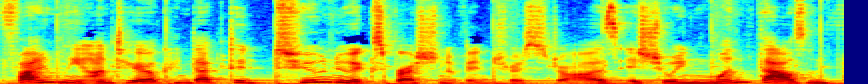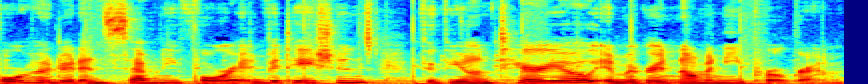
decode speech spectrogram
Finally, Ontario conducted two new expression of interest draws, issuing 1,474 invitations through the Ontario Immigrant Nominee Program.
